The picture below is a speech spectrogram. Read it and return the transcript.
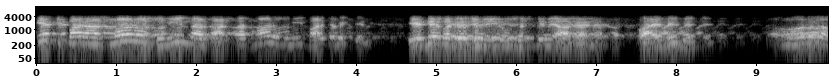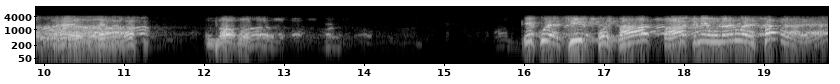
ایک بار آسمان اور زمین دار بار آسمان اور زمین بار کے بیٹھتے ہیں۔ ایڈے بڑے جبریل اس سچے میں آ گئے ہیں۔ آئے نہیں بیٹھے۔ اللہ۔ یہ کوئی عجیب فرزاد پاک نے انہوں نے ایسا بنایا ہے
